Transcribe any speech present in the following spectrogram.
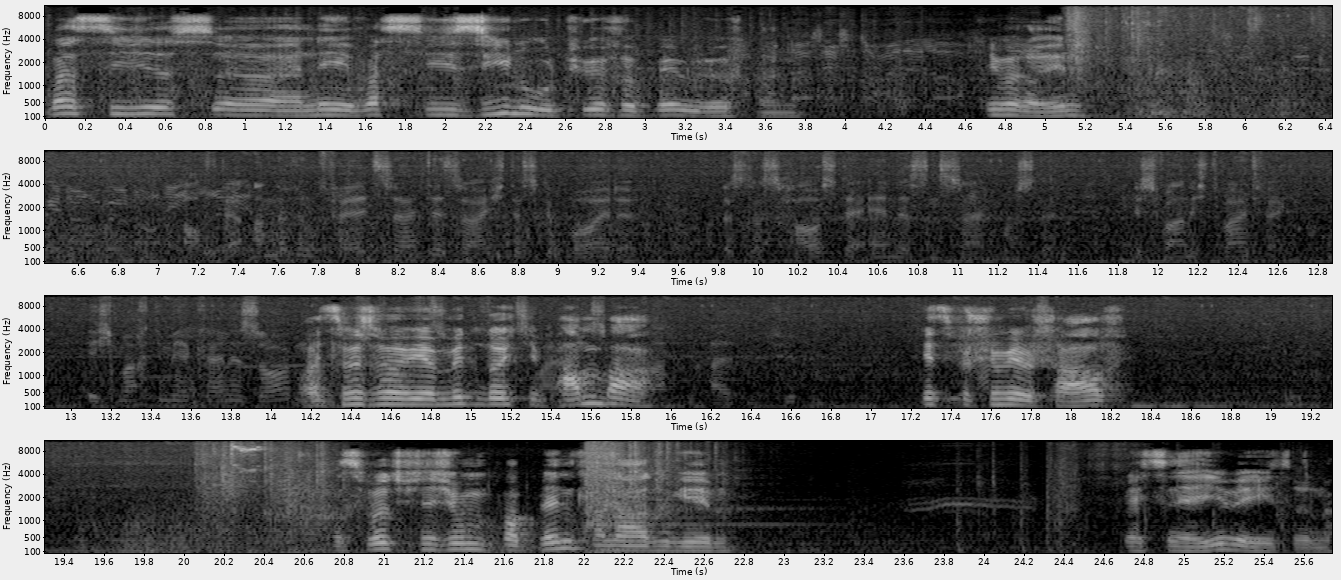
Was sie ist, äh, nee, was die Silo-Tür für Barry öffnen. Gehen wir da hin. Auf der anderen Feldseite sah ich das Gebäude, das das Haus der Andersons sein musste. Es war nicht weit weg. Ich machte mir keine Sorgen. Jetzt müssen wir wieder mitten durch die Pampa. Jetzt bestimmt wieder scharf. Das wird sich nicht um ein paar Blendgranaten geben. Vielleicht sind ja hier welche drin.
